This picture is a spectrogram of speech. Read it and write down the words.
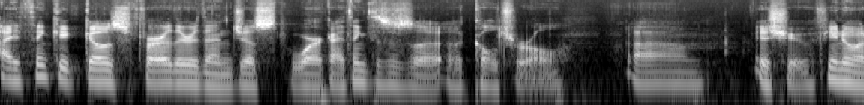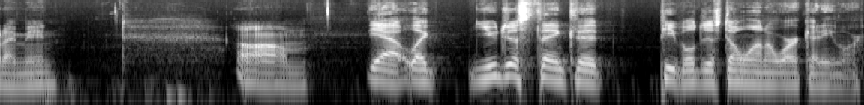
I think it goes further than just work. I think this is a, a cultural um, issue, if you know what I mean. Um, Yeah, like you just think that people just don't want to work anymore.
